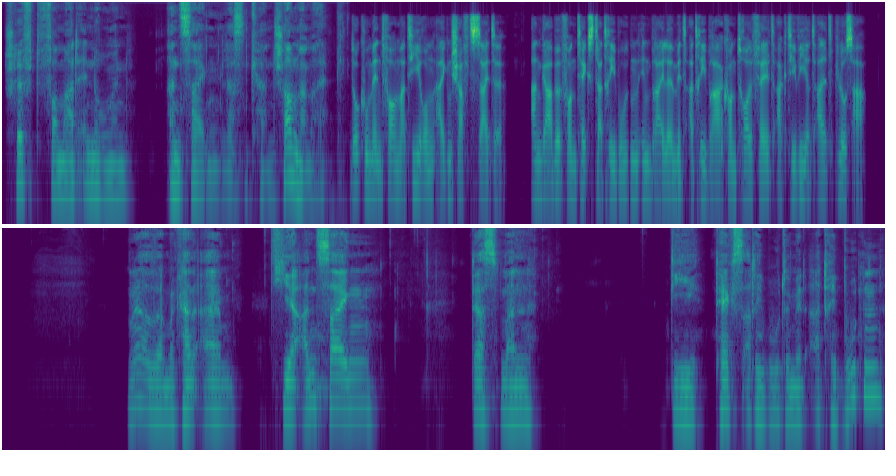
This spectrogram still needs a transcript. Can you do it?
Schriftformatänderungen anzeigen lassen kann. Schauen wir mal. Dokumentformatierung Eigenschaftsseite. Angabe von Textattributen in Breile mit Attribra Kontrollfeld aktiviert Alt plus A. Ne, also man kann ähm, hier anzeigen, dass man die Textattribute mit Attributen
